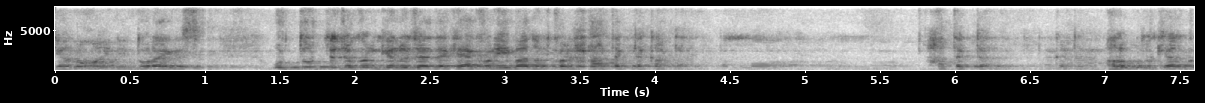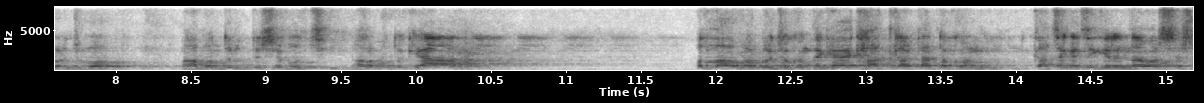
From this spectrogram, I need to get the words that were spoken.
কেন হয়নি? দৌড়াই গেছে। উঠতে উঠতে যখন গেল, যায় দেখে এখন ইবাদত করে, হাত একটা কাটা। হাত একটা কাটা। ভালো মতো খেয়াল করো যুবক, মা বন্ধুর উদ্দেশ্যে বলছি, ভালো মতো খেয়াল। আল্লাহ যখন দেখে এক হাত কাটা, তখন কাছাকাছি গেলেন, নামাজ শেষ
